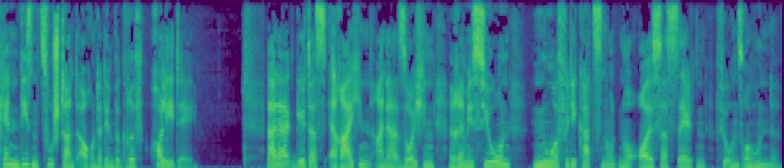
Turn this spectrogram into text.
kennen diesen Zustand auch unter dem Begriff Holiday. Leider gilt das Erreichen einer solchen Remission nur für die Katzen und nur äußerst selten für unsere Hunde.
